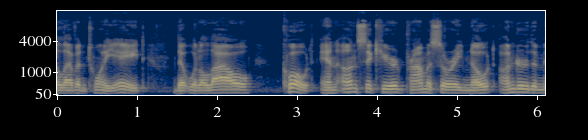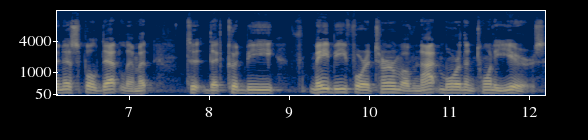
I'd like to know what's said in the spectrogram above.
1128 that would allow, quote, an unsecured promissory note under the municipal debt limit to, that could be, maybe for a term of not more than 20 years.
